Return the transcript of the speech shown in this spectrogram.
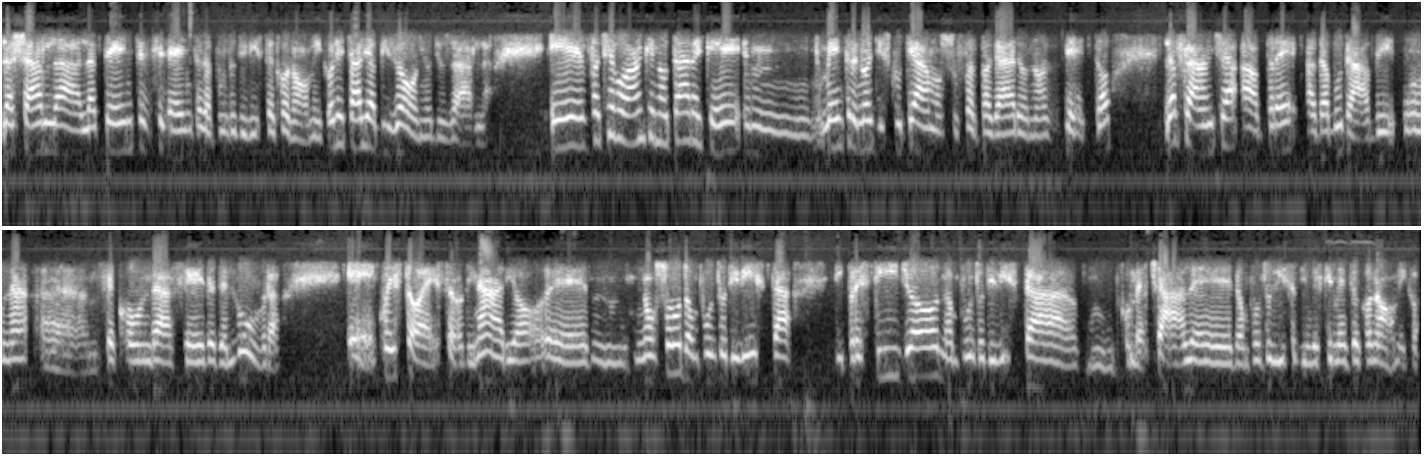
lasciarla latente e silente dal punto di vista economico. L'Italia ha bisogno di usarla. E facevo anche notare che mh, mm, mentre noi discutiamo su far pagare o no il tetto, la Francia apre ad Abu Dhabi una eh, seconda sede del Louvre e questo è straordinario, eh, non solo da un punto di vista di prestigio, da un punto di vista mm, commerciale, da un punto di vista di investimento economico.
